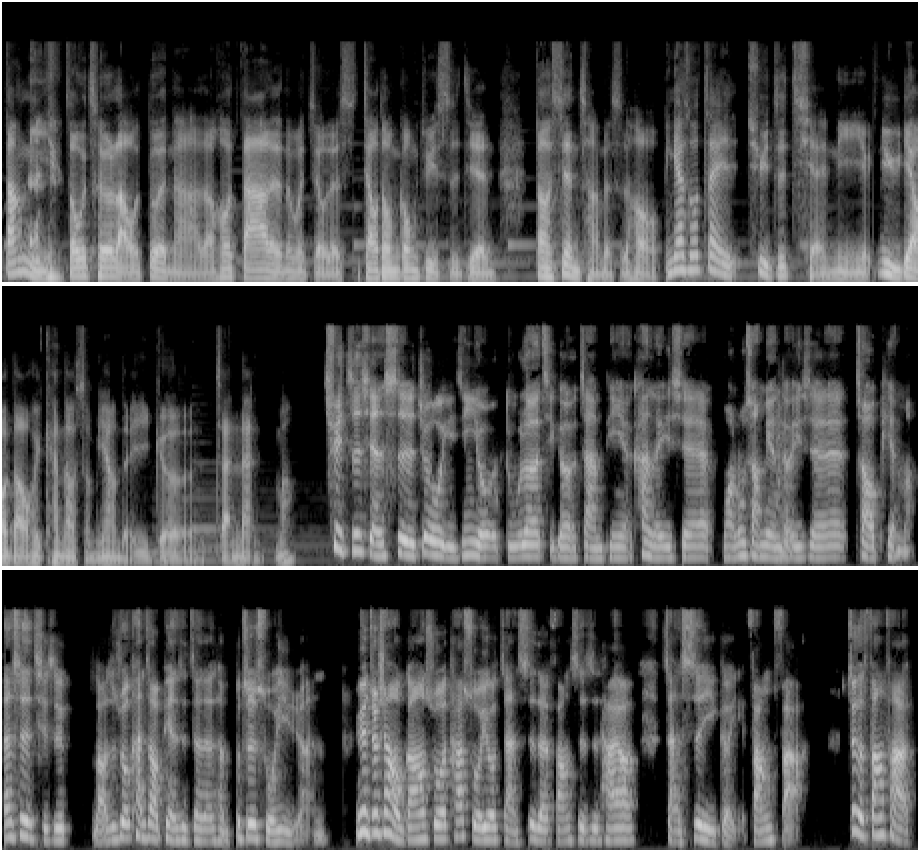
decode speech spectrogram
当你 舟车劳顿啊，然后搭了那么久的交通工具时间到现场的时候，应该说在去之前，你预料到会看到什么样的一个展览吗？去之前是就已经有读了几个展评，也看了一些网络上面的一些照片嘛。但是其实老实说，看照片是真的很不知所以然。因为就像我刚刚说，他所有展示的方式是他要展示一个方法，这个方法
